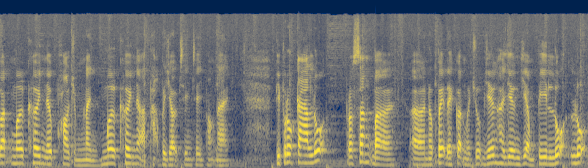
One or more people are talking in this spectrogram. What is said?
គាត់មើលឃើញនៅផលចំណេញមើលឃើញនៅអត្ថប្រយោជន៍ផ្សេងផ្សេងផងដែរពីព្រោះការលក់ប្រសិនបើនៅពេលដែលគាត់មកជួបយើងហើយយើងនិយាយអំពីលក់លក់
